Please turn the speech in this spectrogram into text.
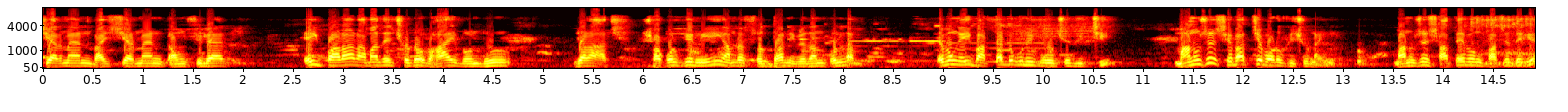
চেয়ারম্যান, ভাইস চেয়ারম্যান, কাউন্সিলর এই পাড়ার আমাদের ছোট ভাই, বন্ধু যারা আছে, সকলকে নিয়েই আমরা শ্রদ্ধা নিবেদন করলাম এবং এই বার্তাটুকুনি পৌঁছে দিচ্ছি। মানুষের সেবার চেয়ে বড় কিছু নাই। মানুষের সাথে এবং পাশে থেকে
